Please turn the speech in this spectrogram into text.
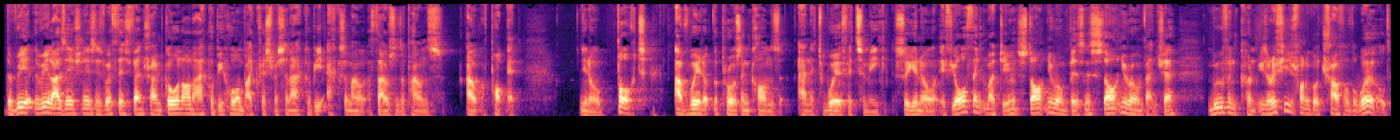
the re- the realization is, is with this venture I'm going on, I could be home by Christmas and I could be X amount of thousands of pounds out of pocket, you know. But I've weighed up the pros and cons and it's worth it to me. So, you know, if you're thinking about doing starting your own business, starting your own venture, moving countries, or if you just want to go travel the world,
